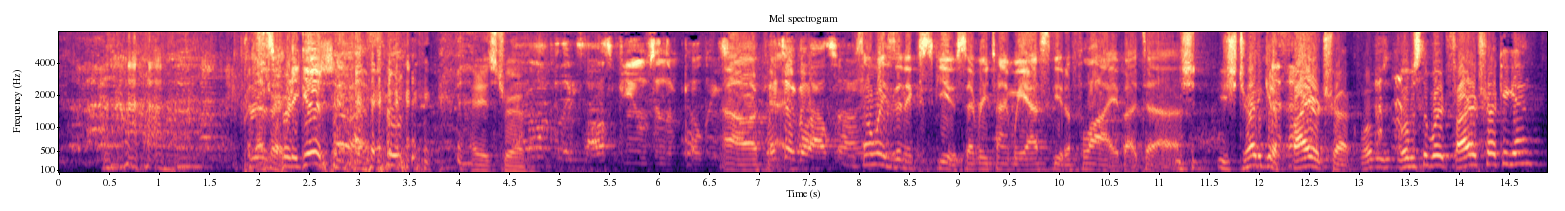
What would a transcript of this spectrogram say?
That's pretty good. that is true. I don't put exhaust fumes in the buildings. Oh, okay. Wait till I go outside. It's always an excuse every time we ask you to fly, but uh, You should you should try to get a fire truck. What was what was the word fire truck again?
